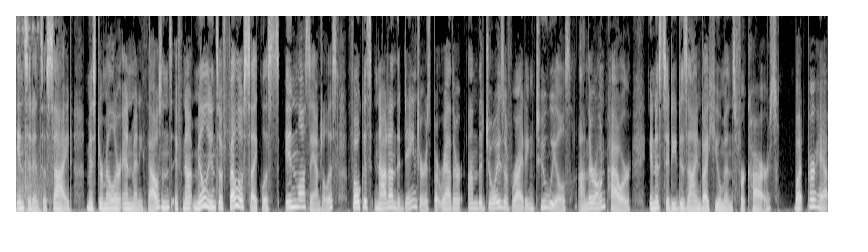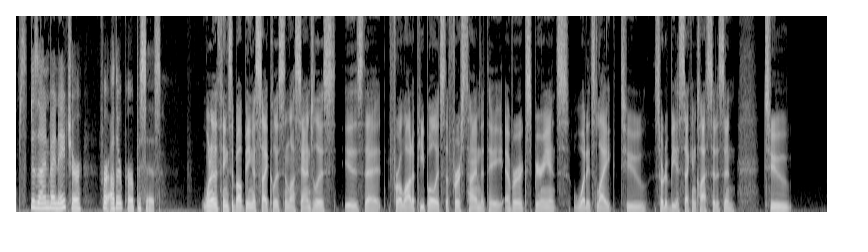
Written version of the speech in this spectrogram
Incidents aside, Mr. Miller and many thousands, if not millions, of fellow cyclists in Los Angeles focus not on the dangers, but rather on the joys of riding two wheels on their own power in a city designed by humans for cars, but perhaps designed by nature for other purposes. One of the things about being a cyclist in Los Angeles is that for a lot of people, it's the first time that they ever experience what it's like to sort of be a second class citizen, to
